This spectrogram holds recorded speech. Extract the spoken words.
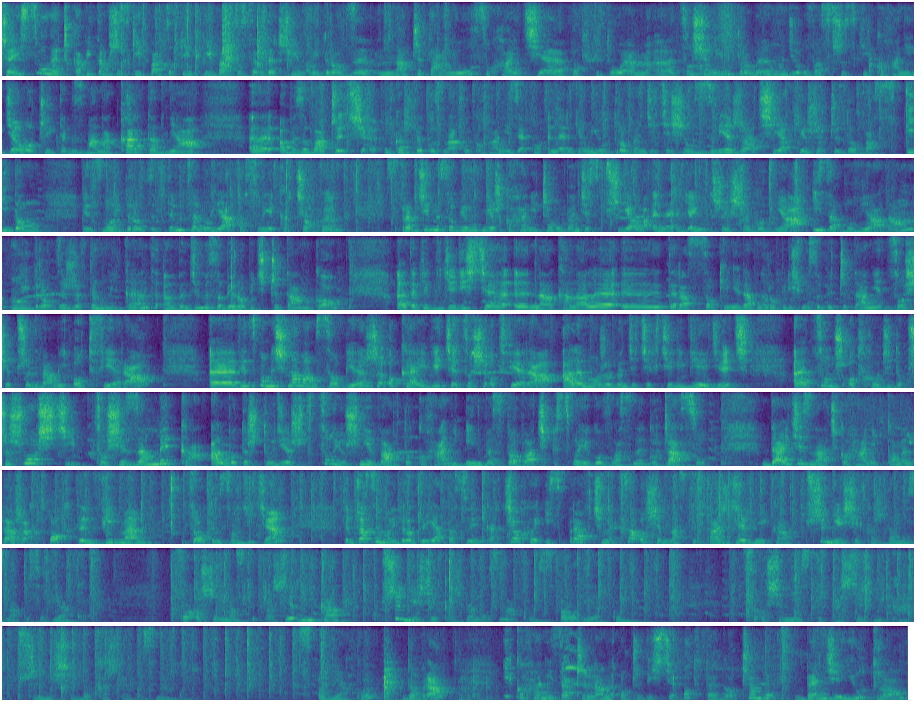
Cześć Słoneczka, witam wszystkich bardzo pięknie, bardzo serdecznie moi drodzy na czytaniu. Słuchajcie, pod tytułem e, Co się jutro będzie u Was wszystkich kochani działo, czyli tak zwana karta dnia, aby zobaczyć e, u każdego znaku kochani z jaką energią jutro będziecie się zmierzać, jakie rzeczy do Was idą. Więc moi drodzy, w tym celu ja tasuję karciochy. Sprawdzimy sobie również, kochani, czemu będzie sprzyjała energia jutrzejszego dnia i zapowiadam, moi drodzy, że w ten weekend e, będziemy sobie robić czytanko. E, Tak jak widzieliście e, na kanale, e, teraz całkiem niedawno robiliśmy sobie czytanie, co się przed Wami otwiera. E, Więc pomyślałam sobie, że okej, wiecie, co się otwiera, ale może będziecie chcieli wiedzieć, e, co już odchodzi do przeszłości, co się zamyka, albo też tudzież w co już nie warto, kochani, inwestować swojego własnego czasu. Dajcie znać, kochani, w komentarzach pod tym filmem, co o tym sądzicie. Tymczasem, moi drodzy, ja tasuję karciochy i sprawdźmy, co 18 października przyniesie każdemu znaku zodiaku. Co 18 października przyniesie każdemu znaku zodiaku. Co 18 października przyniesie do każdego znaku zodiaku. Dobra. I kochani, zaczynamy oczywiście od tego, czemu będzie jutro,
